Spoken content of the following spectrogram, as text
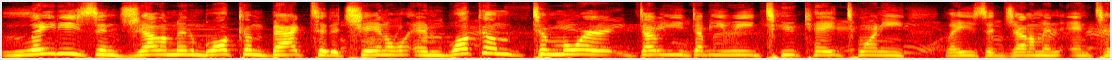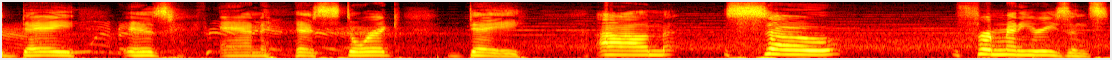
Ladies and gentlemen, welcome back to the channel and welcome to more WWE 2K20, ladies and gentlemen, and today is an historic day. Um, so, for many reasons,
